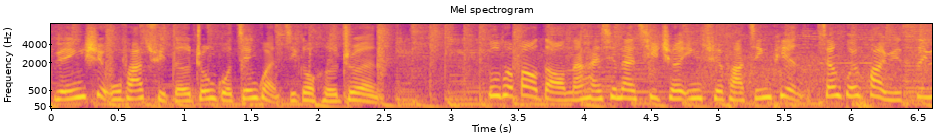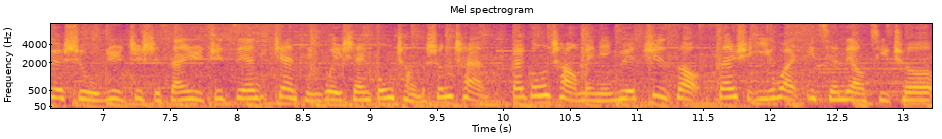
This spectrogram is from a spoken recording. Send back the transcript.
原因是无法取得中国监管机构核准。路透报道，南韩现代汽车因缺乏晶片，将规划于四月十五日至十三日之间暂停蔚山工厂的生产。该工厂每年约制造三十一万一千辆汽车。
